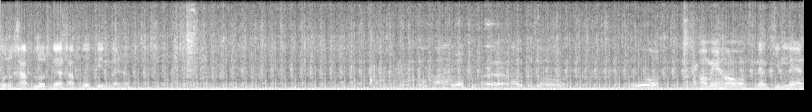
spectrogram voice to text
คุณขับรถกับครับโบปินนะครับครบเออโอ้เอาไม่ห้อแนวกินแรง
